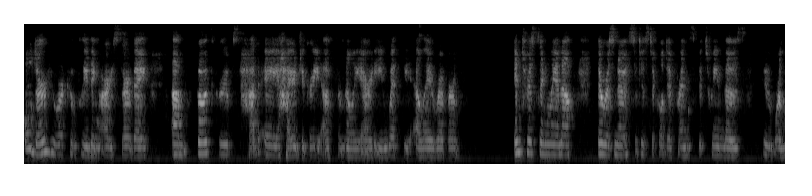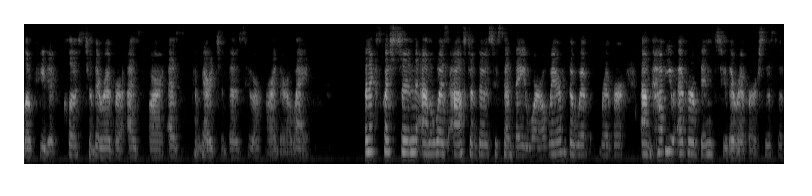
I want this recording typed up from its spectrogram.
older who are completing our survey, um, both groups had a higher degree of familiarity with the LA River. Interestingly enough, there was no statistical difference between those who were located close to the river as far as compared to those who are farther away. The next question um, was asked of those who said they were aware of the river. Um, have you ever been to the river? So this was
